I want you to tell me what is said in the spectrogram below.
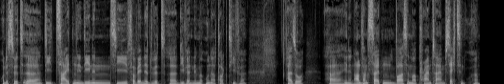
und es wird äh, die Zeiten, in denen sie verwendet wird, äh, die werden immer unattraktiver. Also äh, in den Anfangszeiten war es immer Primetime, 16 Uhr.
